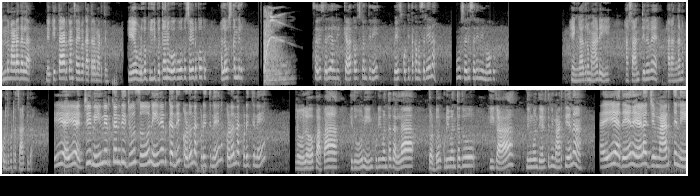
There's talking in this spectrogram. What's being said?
ಒಂದು ಮಾಡೋದಲ್ಲ. ನೀವು ಕಿತ್ತಾಡ್ಕೊಂಡು ಸಾಯ್ಬೇಕು ಆ ಥರ ಮಾಡ್ತೀನಿ. ಏ, ಹುಡುಗ ಬುಲ್ಲಿ ಬತ್ತಾನೆ ಹೋಗು ಹೋಗು, ಸೈಡ್ಗೆ ಹೋಗು. ಅಲ್ಲ ಉಸ್ಕಂದಿರು ಸರಿ ಸರಿ, ಅಲ್ಲಿ ಕೆಳಗೆ ಉಸ್ಕೊಂತೀನಿ ಬೇಸ್ ಕೊಟ್ಟು ತಗೊಂಬ ಸರಿನಾ ಹ್ಞೂ ಸರಿ ಸರಿ ನೀನು ಹೋಗು. ಹೆಂಗಾದ್ರೂ ಮಾಡಿ ಆ ಶಾಂತಿನವೇ ಆ ರಂಗನೂ ಕುಡಿದ್ಬಿಟ್ರೆ ಸಾಕಿದ. ಏ ಅಯ್ಯ ಅಜ್ಜಿ ನೀನು ಹಿಡ್ಕಂದಿ ಜ್ಯೂಸು ನೀನು ಹಿಡ್ಕಂದಿ ಕೊಡು ನಾ ಕುಡಿತೀನಿ ಕೊಡು ನಾ ಕುಡಿತೀನಿ. ಲೋ ಲೋ ಪಾಪ ಇದು ನೀನು ಕುಡಿಯುವಂಥದ್ದಲ್ಲ ದೊಡ್ಡವ್ರು ಕುಡಿಯುವಂಥದ್ದು. ಈಗ ನಿನ್ಗೊಂದು ಹೇಳ್ತೀನಿ ಮಾಡ್ತೀಯೇನಾ? ಅಯ್ಯ ಅದೇನು ಹೇಳಜ್ಜಿ ಮಾಡ್ತೀನಿ.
